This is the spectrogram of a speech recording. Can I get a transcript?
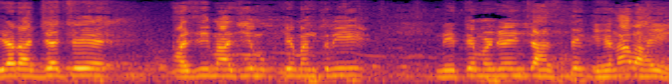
या राज्याचे आजी माजी मुख्यमंत्री नेते मंडळींच्या हस्ते घेणार आहे.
